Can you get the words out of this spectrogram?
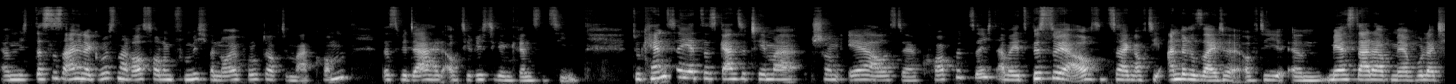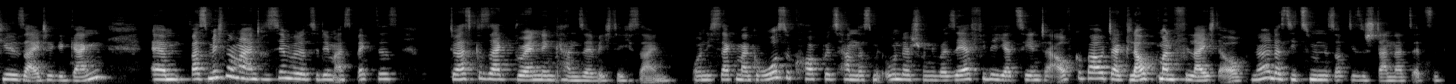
ähm, das ist eine der größten Herausforderungen für mich, wenn neue Produkte auf den Markt kommen, dass wir da halt auch die richtigen Grenzen ziehen. Du kennst ja jetzt das ganze Thema schon eher aus der Corporate-Sicht, aber jetzt bist du ja auch sozusagen auf die andere Seite, auf die ähm, mehr Startup, mehr Volatil-Seite gegangen. Ähm, was mich nochmal interessieren würde zu dem Aspekt ist, du hast gesagt, Branding kann sehr wichtig sein. Und ich sag mal, große Corporates haben das mitunter schon über sehr viele Jahrzehnte aufgebaut. Da glaubt man vielleicht auch, ne, dass sie zumindest auf diese Standards setzen.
